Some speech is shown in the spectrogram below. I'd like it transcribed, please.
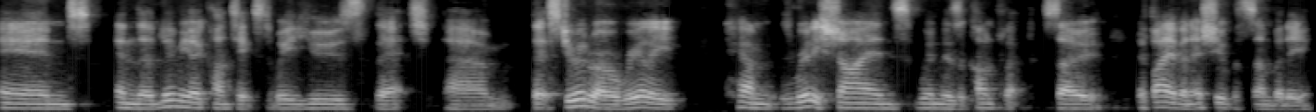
And in the Loomio context, we use that um, that steward role really come really shines when there's a conflict. So if I have an issue with somebody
